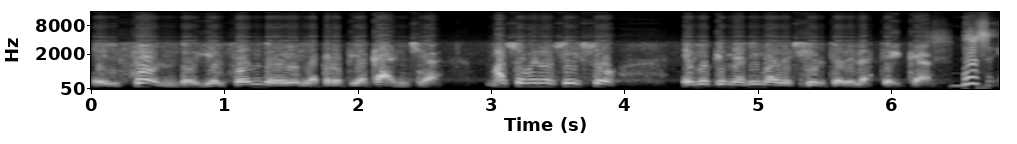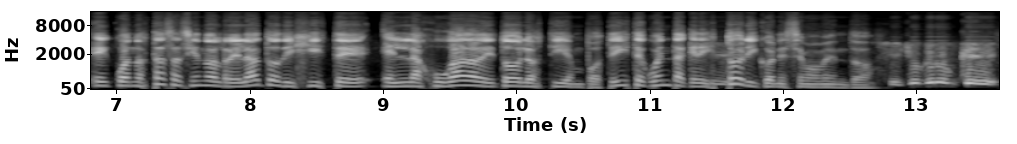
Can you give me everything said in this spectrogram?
el fondo, y el fondo es la propia cancha. Más o menos eso es lo que me anima a decirte del Azteca. Vos eh, cuando estás haciendo el relato dijiste en la jugada de todos los tiempos. ¿Te diste cuenta que era Sí. histórico en ese momento? Sí, yo creo que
